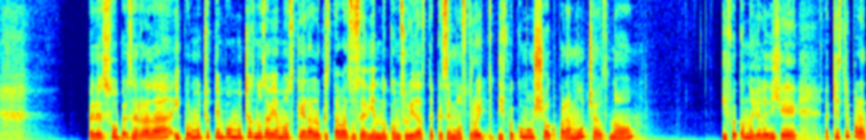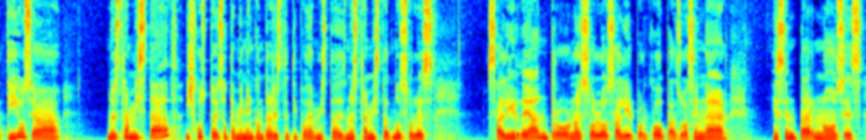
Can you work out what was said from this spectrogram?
Pero es súper cerrada y por mucho tiempo muchas no sabíamos qué era lo que estaba sucediendo con su vida hasta que se mostró y fue como un shock para muchas, ¿no? Y fue cuando yo le dije, aquí estoy para ti, o sea, nuestra amistad, y justo eso también encontrar este tipo de amistades, nuestra amistad no solo es salir de antro, no es solo salir por copas o a cenar, es sentarnos, es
